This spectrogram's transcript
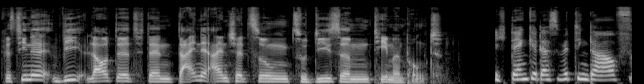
Christine, wie lautet denn deine Einschätzung zu diesem Themenpunkt? Ich denke, dass Witting da auf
